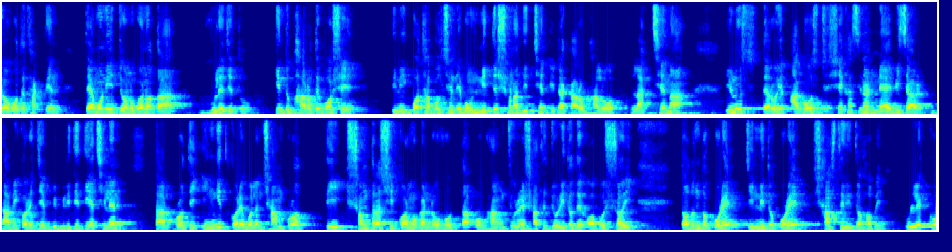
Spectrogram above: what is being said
জগতে থাকতেন, তেমনি জনগণও তা ভুলে যেত। কিন্তু ভারতে বসে তিনি কথা বলছেন এবং নির্দেশনা দিচ্ছেন, এটা কারও ভালো লাগছে না। ইউনুস তেরোই আগস্ট শেখ হাসিনার ন্যায় বিচার দাবি করে যে বিবৃতি দিয়েছিলেন, তার প্রতি ইঙ্গিত করে বলেন, সাম্প্রতিক সন্ত্রাসী কর্মকাণ্ড, হত্যা ও ভাঙচুরের সাথে জড়িতদের অবশ্যই তদন্ত করে, চিহ্নিত করে শাস্তি দিতে হবে। উল্লেখ্য,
